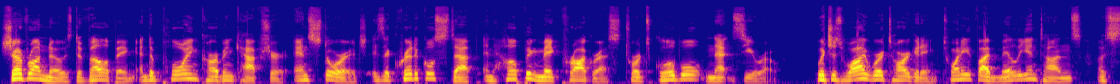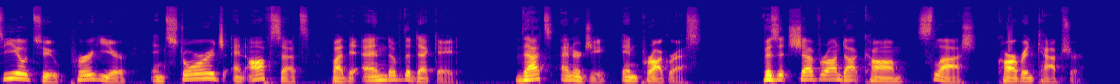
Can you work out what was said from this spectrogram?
Chevron knows developing and deploying carbon capture and storage is a critical step in helping make progress towards global net zero, which is why we're targeting 25 million tons of CO2 per year in storage and offsets by the end of the decade. That's energy in progress. Visit chevron.com slash carbon capture.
